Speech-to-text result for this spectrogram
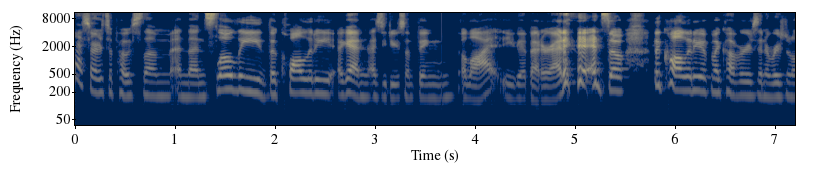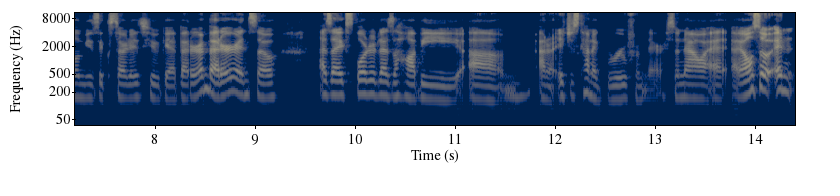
I started to post them, and then slowly the quality, again, as you do something a lot, you get better at it. and so the quality of my covers and original music started to get better and better. And so as I explored it as a hobby, um, I don't know, it just kind of grew from there. So now I, I also and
